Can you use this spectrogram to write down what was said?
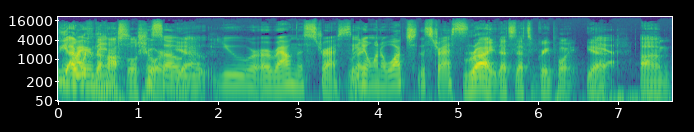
yeah, I worked at the hospital, sure, So yeah, you, you were around the stress. So You didn't want to watch the stress. right. That's that's a great point. Yeah. Yeah. Um.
